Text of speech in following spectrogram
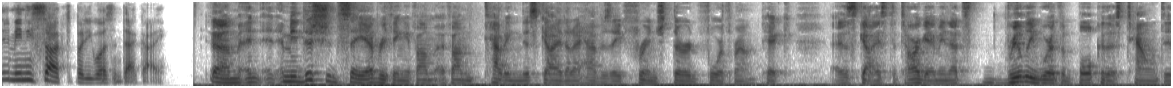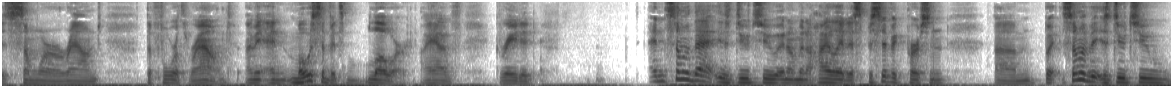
didn't mean he sucked but he wasn't that guy um, and, and, I mean, this should say everything. If I'm if I'm touting this guy that I have as a fringe third, fourth round pick as guys to target, I mean that's really where the bulk of this talent is, somewhere around the fourth round. I mean, and most of it's lower. I have graded, and some of that is due to, and I'm going to highlight a specific person, um, but some of it is due to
